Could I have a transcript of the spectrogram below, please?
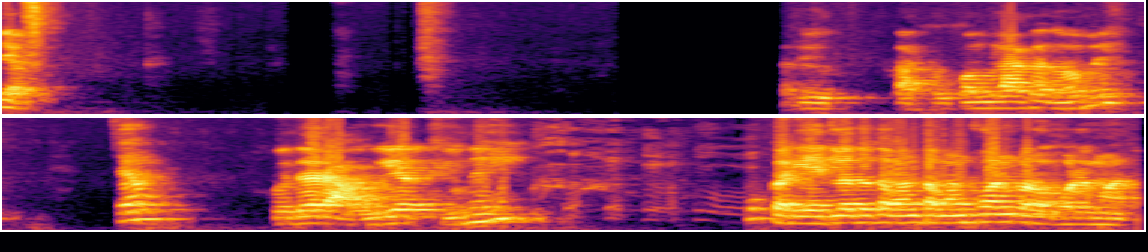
લાવું હું લ્યો અરે કાકુ કોમ લાગે તો ભાઈ કેમ કોઈ આવું યાર થયું નહીં શું કરીએ એટલે તો તમને તમને ફોન કરવો પડે મારે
